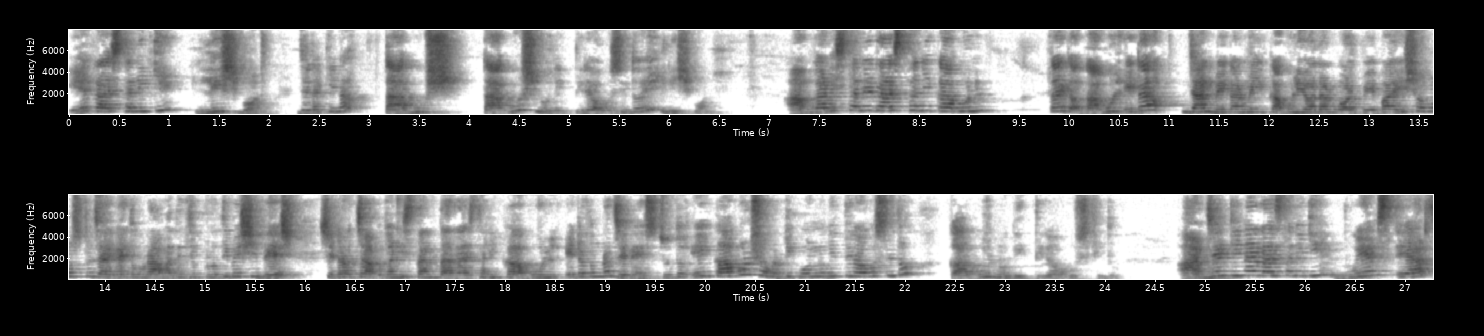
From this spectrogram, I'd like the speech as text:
এর রাজধানী কি? লিসবন, যেটা কিনা তাগুস তাগুস নদীর তীরে অবস্থিত এই লিসবন আফগানিস্তানের রাজধানী কাবুল। তাই তো? কাবুল এটা জানবে, কারণ এই কাবুলিওয়ালার গল্পে বা এই সমস্ত জায়গায় তোমরা আমাদের যে প্রতিবেশী দেশ, সেটা হচ্ছে আফগানিস্তান, তার রাজধানী কাবুল, এটা তোমরা জেনে এসছো। তো এই কাবুল শহরটি কোন নদীর তীরে অবস্থিত? কাবুল নদীর তীরে অবস্থিত। আর্জেন্টিনার রাজধানী কি বুয়েন্স এয়ার্স,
